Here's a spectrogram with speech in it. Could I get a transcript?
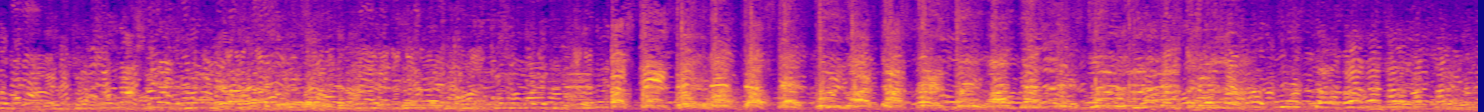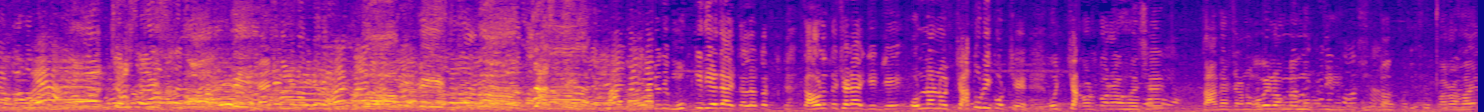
যদি মুক্তি দিয়ে দেয় তাহলে তো তাহলে তো সেটা যে- যে অন্যান্য চাতুরি করছে ওই চাকর করা হয়েছে তাদের যেন অবিলম্বে মুক্তি করা হয়।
